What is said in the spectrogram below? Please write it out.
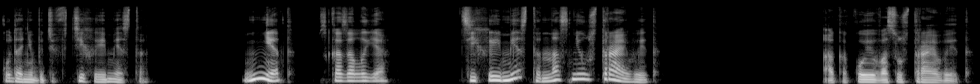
куда-нибудь в тихое место». «Нет», — сказала я, — «тихое место нас не устраивает». «А какое вас устраивает?»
